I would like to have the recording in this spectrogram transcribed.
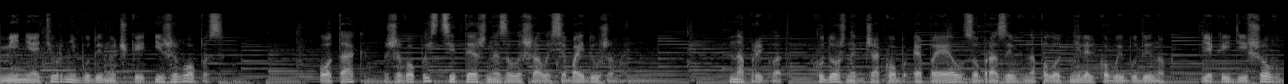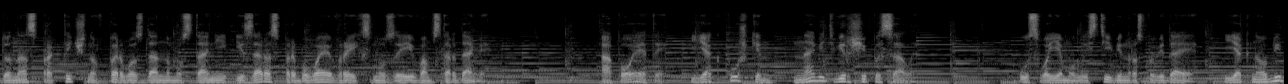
Мініатюрні будиночки і живопис. Отак, живописці теж не залишалися байдужими. Наприклад, художник Джакоб Епл зобразив на полотні ляльковий будинок, який дійшов до нас практично в первозданному стані і зараз перебуває в Рейхсмузеї в Амстердамі. А поети, як Пушкін, навіть вірші писали. У своєму листі він розповідає, як на обід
